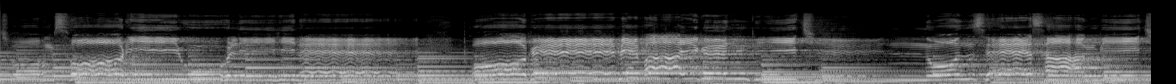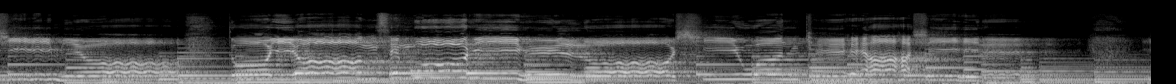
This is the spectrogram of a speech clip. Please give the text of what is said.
종소리 울리네. 복음의 밝은 빛은 온 세상 비치 하시네. 이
